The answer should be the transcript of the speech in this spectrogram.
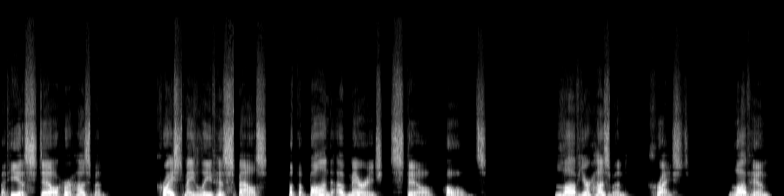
but he is still her husband. Christ may leave his spouse, but the bond of marriage still holds. Love your husband, Christ. Love him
